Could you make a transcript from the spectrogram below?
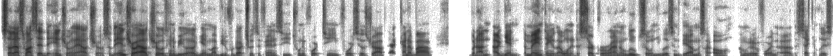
So that's why I said the intro and the outro. So the intro outro is going to be again my beautiful dark twisted fantasy 2014 Forest Hills Drive that kind of vibe. But I, again, the main thing is I wanted to circle around and loop. So when you listen to the album, it's like, oh, I'm gonna go for uh, the second list.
